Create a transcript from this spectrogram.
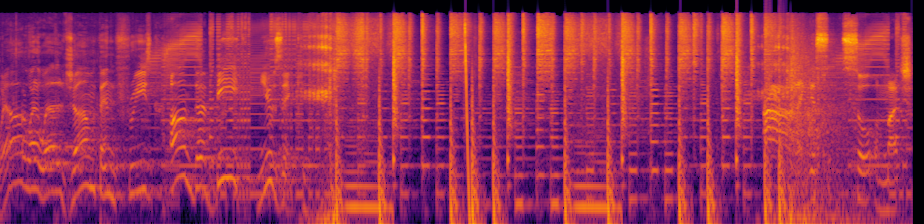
Well, well, well, jump and freeze on the beat music. ah, this so much.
